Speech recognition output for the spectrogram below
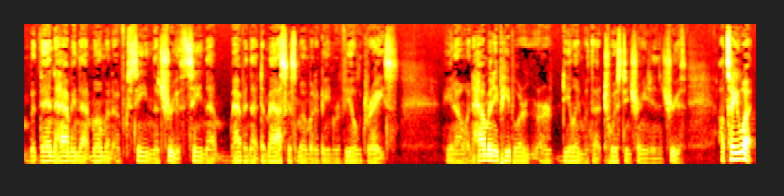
But then having that moment of seeing the truth, seeing that, having that Damascus moment of being revealed grace, you know, and how many people are, are dealing with that twisting, changing the truth. I'll tell you what,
